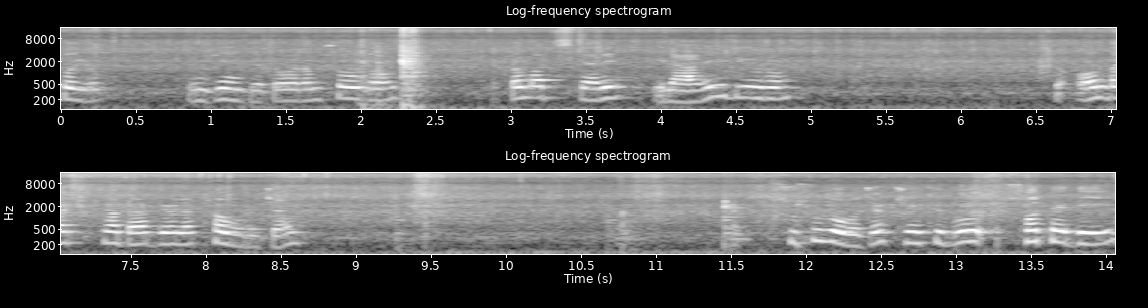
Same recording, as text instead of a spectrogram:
soyup ince ince doğramış oldum. Domatesleri ilave ediyorum. 10 dakikada böyle kavuracağım susuz olacak. Çünkü bu sote değil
